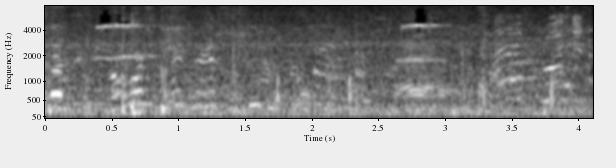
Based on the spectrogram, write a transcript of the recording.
I don't want to do this. I don't want to do this.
